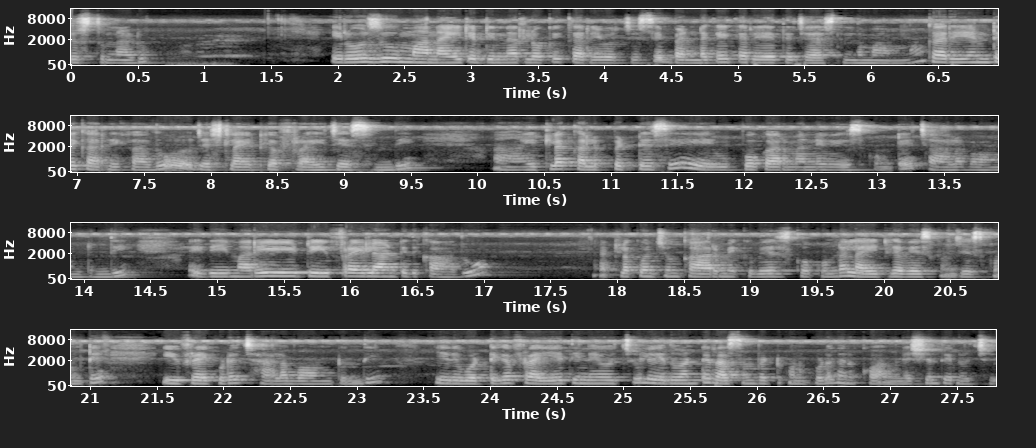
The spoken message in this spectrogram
చూస్తున్నాడు. ఈరోజు మా నైట్ డిన్నర్లోకి కర్రీ వచ్చేసి బెండకాయ కర్రీ అయితే చేస్తుంది మా అమ్మ. కర్రీ అంటే కర్రీ కాదు జస్ట్ లైట్గా ఫ్రై చేసింది. ఇట్లా కలిపి పెట్టేసి ఉప్పు కారం అన్నీ వేసుకుంటే చాలా బాగుంటుంది. ఇది మరీ డీప్ ఫ్రై లాంటిది కాదు. అట్లా కొంచెం కారం ఎక్కువ వేసుకోకుండా లైట్గా వేసుకొని చేసుకుంటే ఈ ఫ్రై కూడా చాలా బాగుంటుంది. ఇది ఒట్టిగా ఫ్రై తినేయచ్చు లేదు అంటే రసం పెట్టుకొని కూడా దానికి కాంబినేషన్ తినొచ్చు.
